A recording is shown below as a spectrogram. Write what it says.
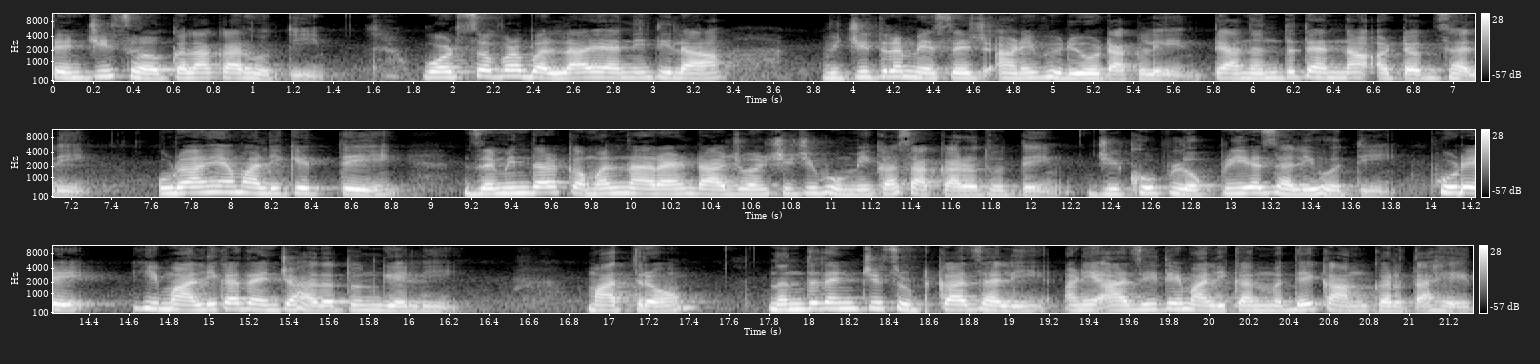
त्यांची सहकलाकार होती. व्हॉट्सअपवर बल्लाळ यांनी तिला विचित्र मेसेज आणि व्हिडिओ टाकले. त्यानंतर त्यांना अटक झाली. उडान या मालिकेत ते जमीनदार कमल नारायण राजवंशीची भूमिका साकारत होते जी खूप लोकप्रिय झाली होती. पुढे ही मालिका त्यांच्या हातातून गेली. मात्र नंतर त्यांची सुटका झाली आणि आजही ते मालिकांमध्ये काम करत आहेत.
